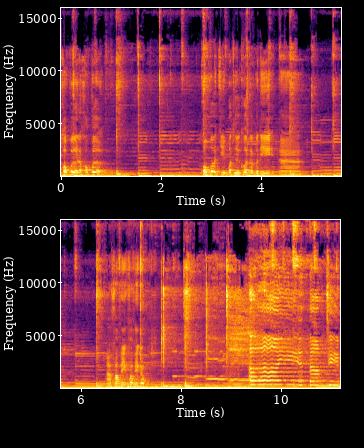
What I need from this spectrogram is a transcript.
คอปเปอร์นะคอปเปอร์คอปเปอร์จีบมาถือคนกับตัวนี้อ่าอ่าฟังเพลงฟังเพลงครับอตามจีบ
